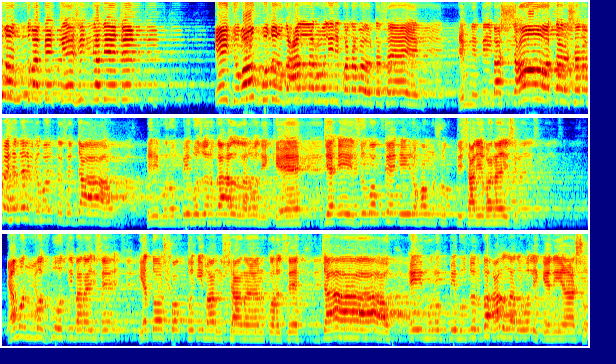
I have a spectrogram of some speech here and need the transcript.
ইমান তোমাকে কে শিক্ষা দিয়েছে? এই যুবক বুজুর্গ আল্লাহর ওলির কথা বলতেছে। এমনিতেই বাদশাহ তার বেহেদেরকে বলতেছে, যাও, এই মুরব্বী বুজুর্গ আল্লাহর ওলিকে যে এই যুবককে এই রকম শক্তিশালী বানাইছে। এমন মজবুতি বানাইছে, এত শক্ত ইমান সারায়ণ করেছে। যাও, এই মুরব্বী বুজুর্গ আল্লাহর ওলিকে নিয়ে আসো।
